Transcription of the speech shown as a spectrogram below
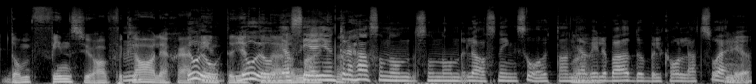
de finns ju av förklarliga skäl mm. jo, jo, inte Jo, jo, jag ser ju inte det här som någon, som någon lösning så, utan Nej. jag ville bara dubbelkolla att så är det mm. ju.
